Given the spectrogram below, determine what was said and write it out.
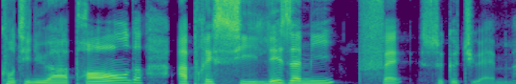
continue à apprendre, apprécie les amis, fais ce que tu aimes.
